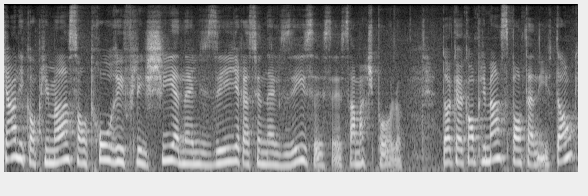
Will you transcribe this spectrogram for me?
Quand les compliments sont trop réfléchis, analysés, rationalisés, ça ne marche pas. Donc, un compliment spontané. Donc,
